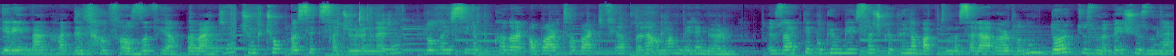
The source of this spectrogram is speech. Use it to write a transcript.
gereğinden haddinden fazla fiyatta bence. Çünkü çok basit saç ürünleri. Dolayısıyla bu kadar abartı abartı fiyatlara anlam veremiyorum. Özellikle bugün bir saç köpüğüne baktım mesela Urban'ın. 400 mü 500 mü ne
